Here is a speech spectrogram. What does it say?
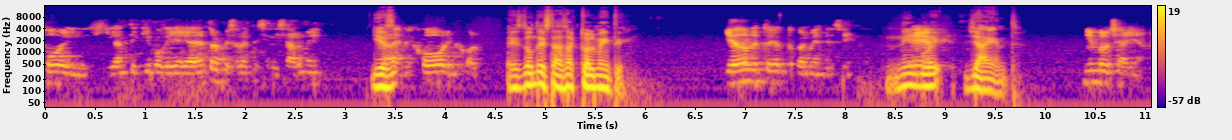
todo el gigante equipo que hay ahí adentro, empezar a especializarme y es, mejor y mejor. ¿Es donde estás actualmente? Y es donde estoy actualmente, sí. Nimble eh, Giant. Nimble Giant.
